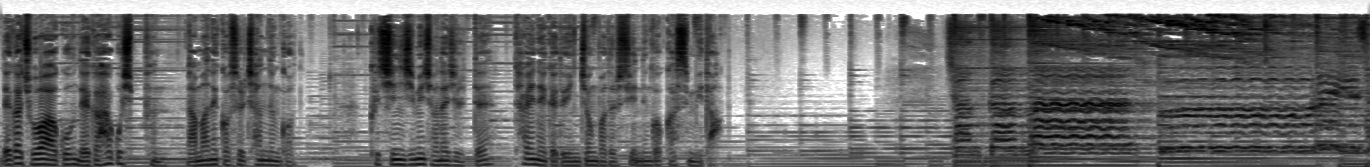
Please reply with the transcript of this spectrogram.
내가 좋아하고 내가 하고 싶은 나만의 것을 찾는 것. 그 진심이 전해질 때 타인에게도 인정받을 수 있는 것 같습니다. 잠깐만 우리 이제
